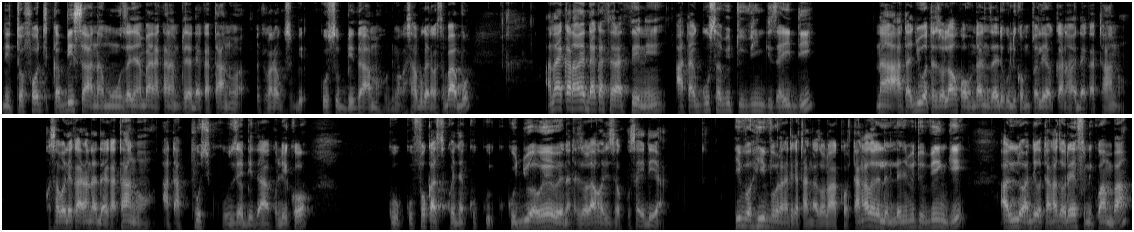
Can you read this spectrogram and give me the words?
ni tofauti kabisa na muuzaji ambaye anakaa na mteja dakika tano akiongea kuhusu kuhusu bidhaa ama huduma. Kwa sababu gani? Kwa sababu anayekaa na wewe dakika thelathini atagusa vitu vingi zaidi na atajua tatizo lako kwa undani zaidi kuliko mtu aliyekaa na dakika tano. Kwa sababu aliyekaa na dakika tano atapush kuuzia bidhaa kuliko kufocus kwenye ku- ku- kujua wewe na tatizo lako jinsi ya kukusaidia. Hivyo hivyo na katika tangazo lako. Tangazo lenye vitu vingi au lililoandikwa tangazo refu ni kwamba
